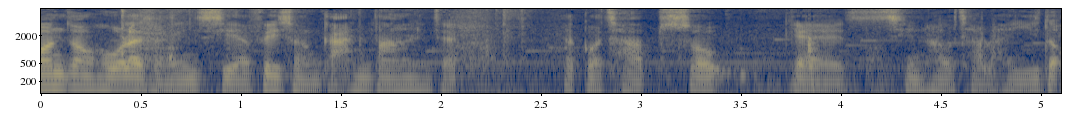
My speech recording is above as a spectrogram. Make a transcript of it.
安裝好咧，成件事係非常簡單嘅啫，一個插蘇嘅線口插喺依度，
